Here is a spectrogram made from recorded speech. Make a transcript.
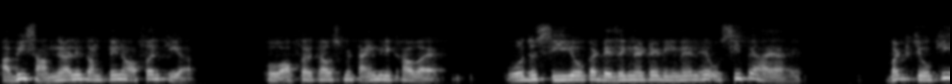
अभी सामने वाली कंपनी ने ऑफ़र किया वो ऑफ़र का उसमें टाइम लिखा हुआ है वो जो सीईओ का डेजिग्नेटेड ईमेल है, उसी पे आया है। बट क्योंकि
